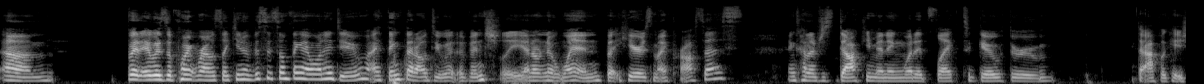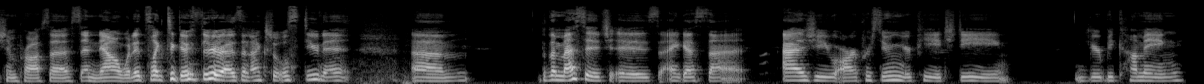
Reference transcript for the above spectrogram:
Um, but it was a point where I was like, you know, this is something I want to do. I think that I'll do it eventually. I don't know when, but here's my process and kind of just documenting what it's like to go through the application process and now what it's like to go through as an actual student. Um, but the message is, I guess that as you are pursuing your PhD, you're becoming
